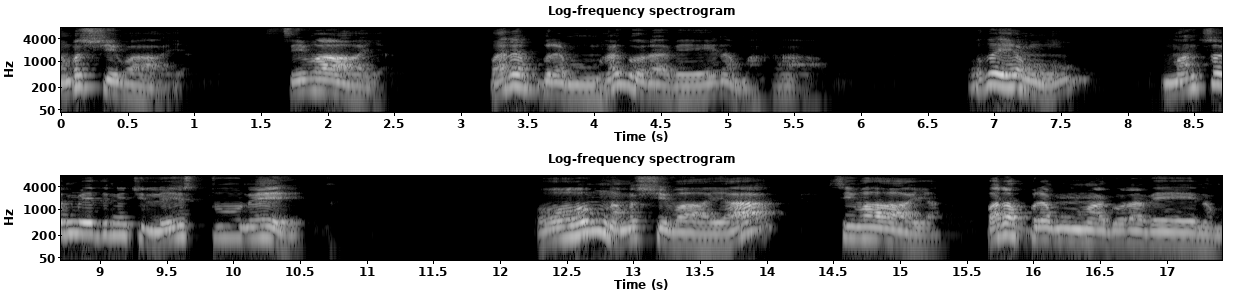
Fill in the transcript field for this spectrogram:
నమ శివాయ శివాయ పరబ్రహ్మ గురవే నమ ఉదయం మంచం మీద నుంచి లేస్తూనే ఓం నమ శివాయ శివాయ పరబ్రహ్మ గురవే నమ।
